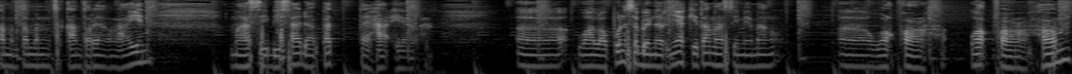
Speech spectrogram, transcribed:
teman-teman sekantor yang lain masih bisa dapat THR. Uh, eh, walaupun sebenarnya kita masih memang uh, work for work for home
